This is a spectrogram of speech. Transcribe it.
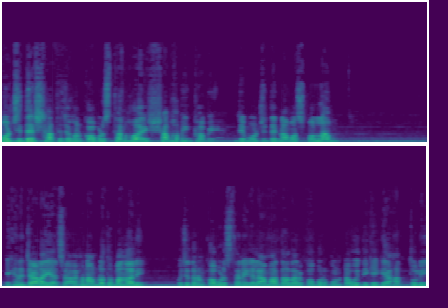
মসজিদের সাথে যখন কবরস্থান হয়, স্বাভাবিকভাবে যে মসজিদের নামাজ পড়লাম, এখানে যারাই আছে, এখন আমরা তো বাঙালি, ওই যে ধরুন কবরস্থানে গেলে আমার দাদার কবর কোনটা, ওইদিকে গিয়ে হাত তুলি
